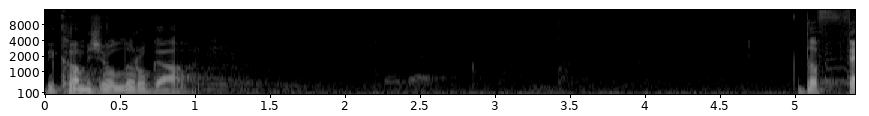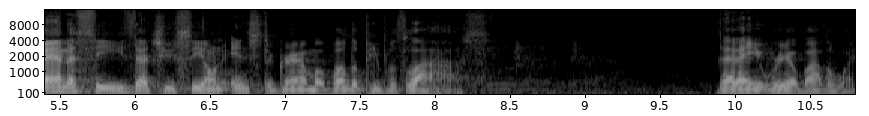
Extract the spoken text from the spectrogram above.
becomes your little God. The fantasies that you see on Instagram of other people's lives, that ain't real, by the way,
